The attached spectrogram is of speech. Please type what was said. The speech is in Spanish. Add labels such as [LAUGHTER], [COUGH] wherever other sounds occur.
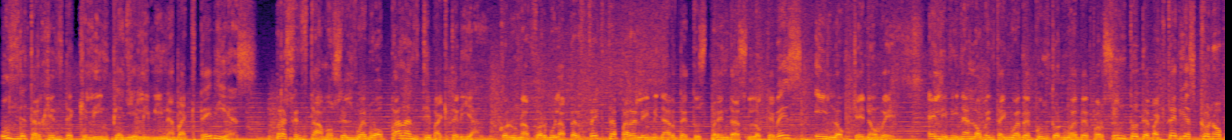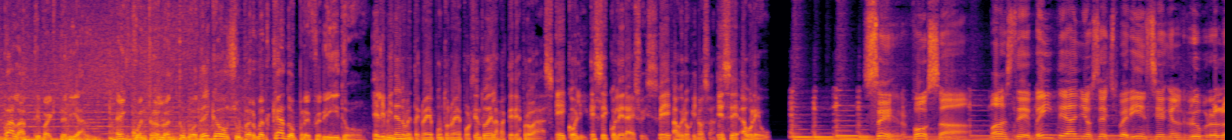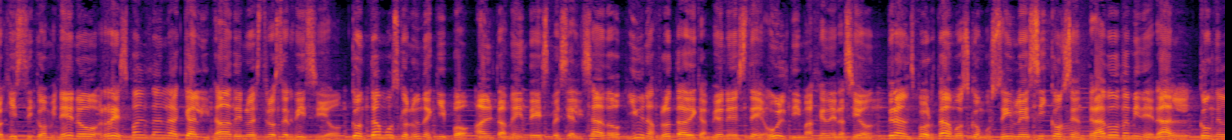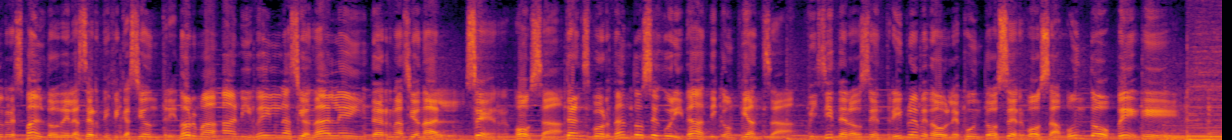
Un detergente que limpia y elimina bacterias. Presentamos el nuevo Opal antibacterial con una fórmula perfecta para eliminar de tus prendas lo que ves y lo que no ves. Elimina el 99.9% de bacterias con Opal antibacterial. Encuéntralo en tu bodega o supermercado preferido. Elimina el 99.9% de las bacterias probadas. E. coli, S. cholerae P. aeruginosa, S. aureu. Cervosa, más de 20 años de experiencia en el rubro logístico minero respaldan la calidad de nuestro servicio. Contamos con un equipo altamente especializado y una flota de camiones de última generación. Transportamos combustibles y concentrado de mineral con el respaldo de la certificación Trinorma a nivel nacional e internacional. Cervosa, transportando seguridad y confianza. Visítanos en www.cervosa.pe.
